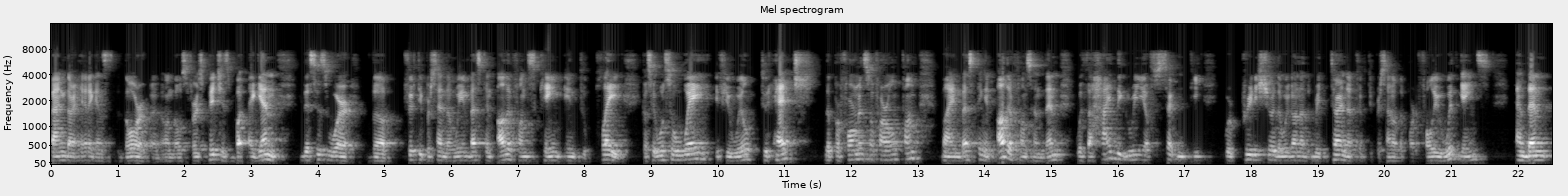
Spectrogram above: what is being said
banged our head against the door on those first pitches. But again, this is where the 50% that we invest in other funds came into play because it was a way, if you will, to hedge the performance of our own fund by investing in other funds. And then with a high degree of certainty, we're pretty sure that we're going to return that 50% of the portfolio with gains. And then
